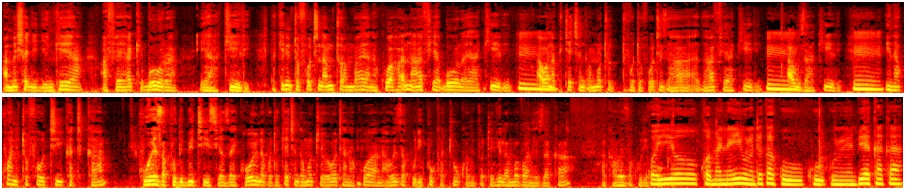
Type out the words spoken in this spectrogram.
ameshajijengea afya yake bora ya akili lakini tofauti na mtu ambaye anakuwa hana afya bora ya akili mm. au anapitia changamoto tofauti tofauti za, za afya ya akili mm. au za akili mm. inakuwa ni tofauti katika kuweza kudhibiti hisia zake kwa hiyo inapotokea changamoto yoyote anakuwa anaweza kulipuka tu kwa vipote vile ambavyo anaweza kaa akaweza kulipuka kwa hiyo kwa maana hiyo unataka ku, ku, kuniambia kaka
